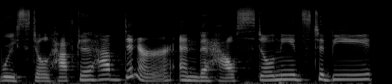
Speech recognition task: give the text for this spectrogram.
we still have to have dinner and the house still needs to be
